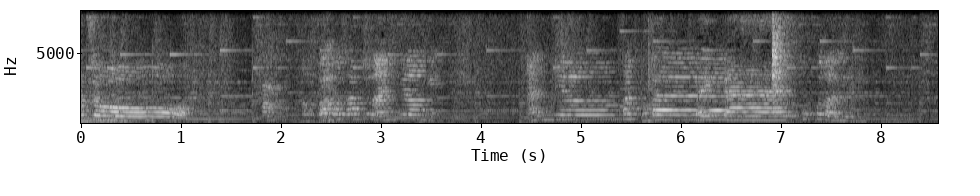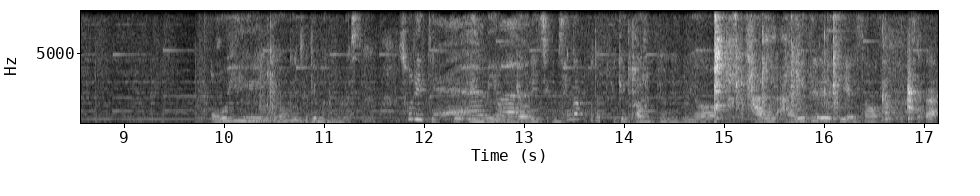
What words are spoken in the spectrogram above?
맞아. 어, 삼촌 안녕. 안녕. 빠이빠이. 빠이빠이. 코코 날려줘. 어휘력이 되게 많이 올랐어요. 소리 듣고 의미 연결이 지금 생각보다 되게 빠른 편이고요. 다른 아이들에 비해서 제가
